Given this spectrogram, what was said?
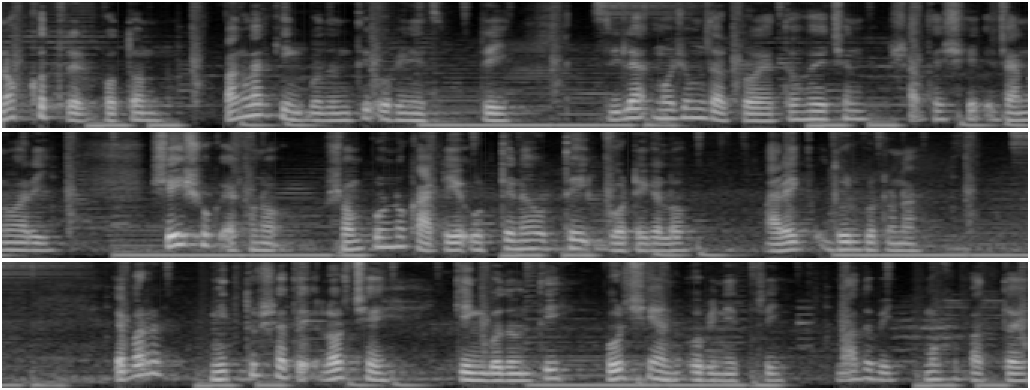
নক্ষত্রের পতন। বাংলার কিংবদন্তি অভিনেত্রী শ্রীলা মজুমদার প্রয়াত হয়েছেন সাতাশে জানুয়ারি। সেই শোক এখনও সম্পূর্ণ কাটিয়ে উঠতে না উঠতেই ঘটে গেল আরেক দুর্ঘটনা। এবার মৃত্যুর সাথে লড়ছে কিংবদন্তি পর্ষিয়ান অভিনেত্রী মাধবী মুখোপাধ্যায়।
